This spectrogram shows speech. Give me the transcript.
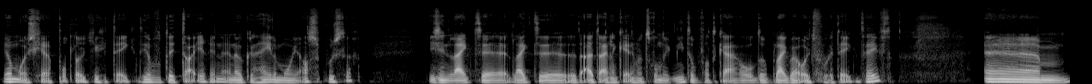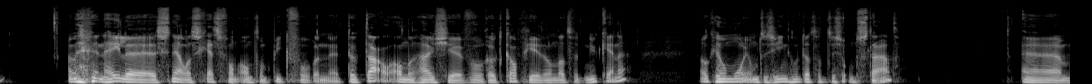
Heel mooi scherp potloodje getekend. Heel veel detail erin. En ook een hele mooie Assenpoester. Die zin lijkt, eh, lijkt het uiteindelijke animatronic niet op wat Karel er blijkbaar ooit voor getekend heeft. Ehm, een hele snelle schets van Anton Pieck voor een eh, totaal ander huisje voor Roodkapje dan dat we het nu kennen. Ook heel mooi om te zien hoe dat, dat dus ontstaat. Ehm,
